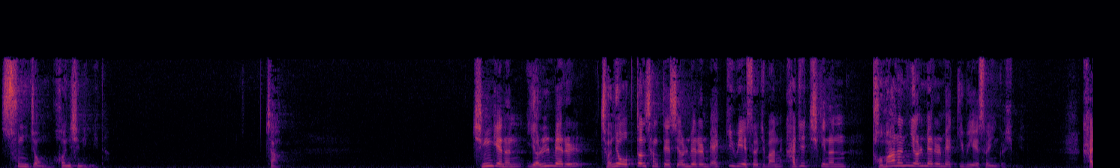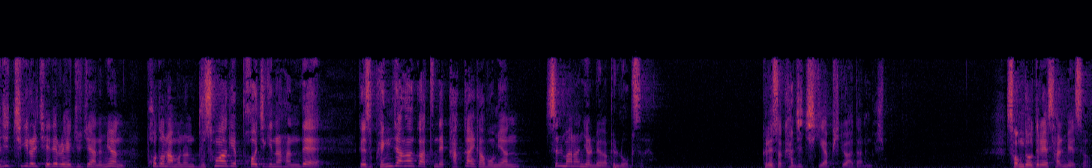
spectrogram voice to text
순종, 헌신입니다. 자, 징계는 열매를 전혀 없던 상태에서 열매를 맺기 위해서지만 가지치기는 더 많은 열매를 맺기 위해서인 것입니다. 가지치기를 제대로 해주지 않으면 포도나무는 무성하게 퍼지기는 하는데 그래서 굉장한 것 같은데 가까이 가보면 쓸만한 열매가 별로 없어요. 그래서 가지치기가 필요하다는 것입니다. 성도들의 삶에서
